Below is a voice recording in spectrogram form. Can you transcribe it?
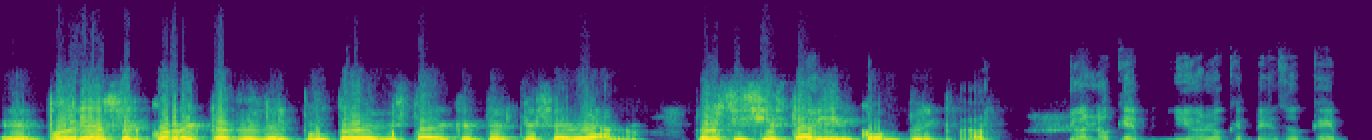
eh, podrían ser correctas desde el punto de vista de que del que se vea no pero sí sí está bien complicado. Yo lo que yo lo que pienso que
